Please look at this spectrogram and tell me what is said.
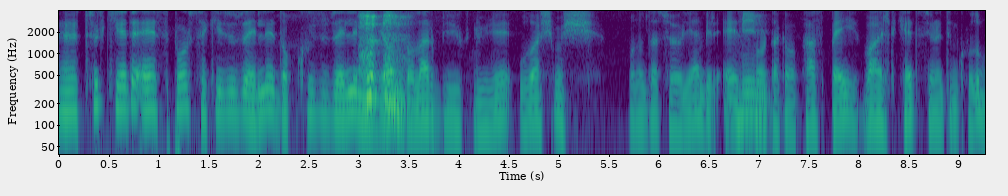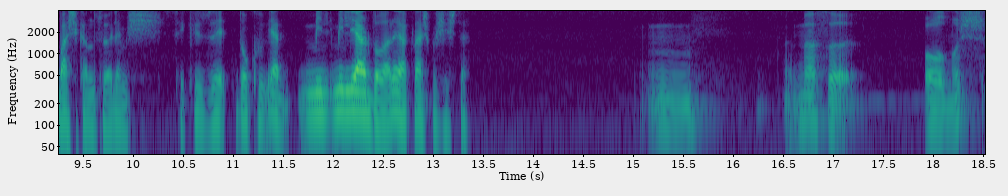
Ee, Türkiye'de e-spor 850-950 milyon dolar büyüklüğüne ulaşmış. Bunu da söyleyen bir e-spor Mil- takımı Fastpay Wildcats yönetim kurulu başkanı söylemiş. 809 yani mil- milyar dolara yaklaşmış işte. Nasıl olmuş?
